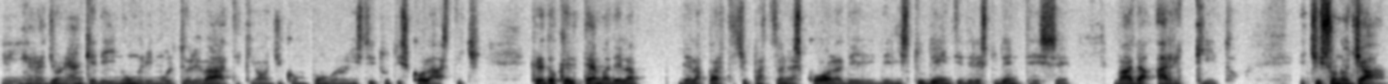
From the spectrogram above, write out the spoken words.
in ragione anche dei numeri molto elevati che oggi compongono gli istituti scolastici, credo che il tema della, della partecipazione a scuola dei, degli studenti e delle studentesse vada arricchito. E ci sono già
